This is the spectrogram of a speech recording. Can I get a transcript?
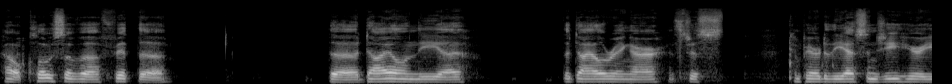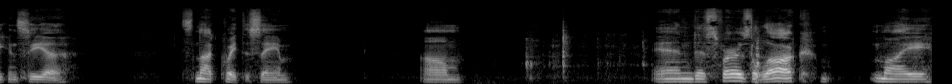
how close of a fit the the dial and the uh, the dial ring are. It's just compared to the S and G here, you can see uh, it's not quite the same. Um, and as far as the lock, my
